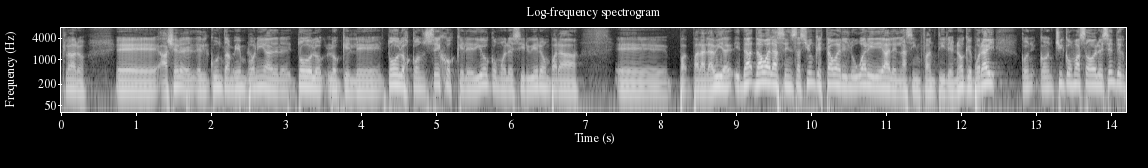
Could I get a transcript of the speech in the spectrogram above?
claro. Eh, ayer el, Kun también ponía todo lo, que le, todos los consejos que le dio, como le sirvieron para eh, para la vida. daba la sensación que estaba en el lugar ideal en las infantiles, ¿no? Que por ahí, con, chicos más adolescentes,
